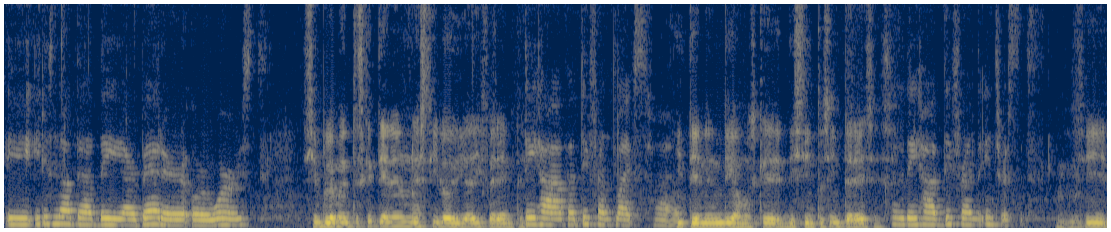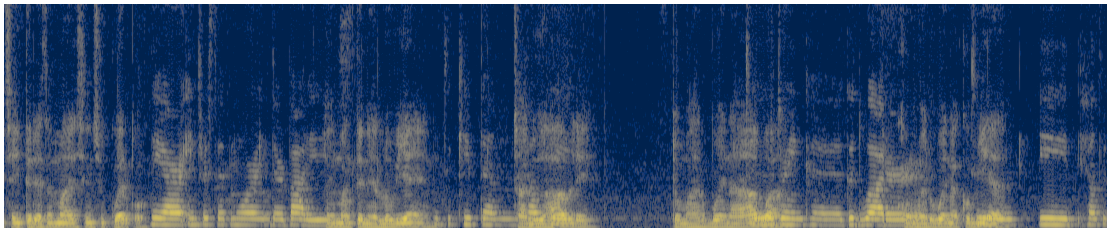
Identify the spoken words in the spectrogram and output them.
it is not that they are better or worse. simplemente es que tienen un estilo de vida diferente They have a different y lifestyle. tienen, digamos que, distintos intereses. So they have different interests. Sí, se interesan más en su cuerpo, They are interested more in their bodies, en mantenerlo bien, to keep them healthy, saludable, tomar buena to agua, drink uh, good water, comer buena comida to eat healthy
